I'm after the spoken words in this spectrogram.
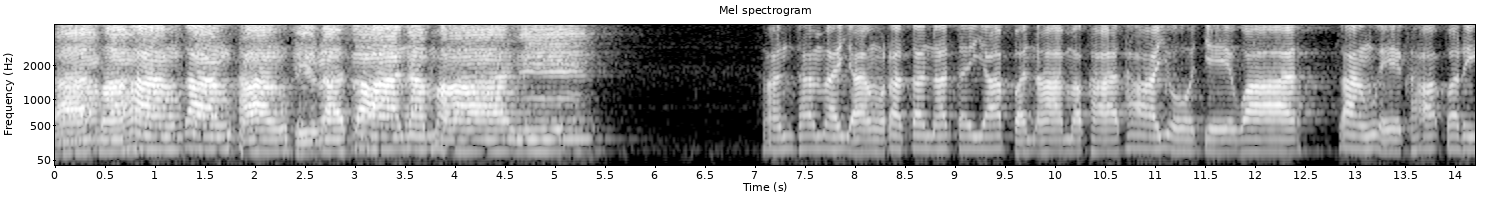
ตามหังสังขังศิรสานามามิหันธรรมยังรัตนตยปนามคาทายโยเจวา สร้างเวคาปริ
